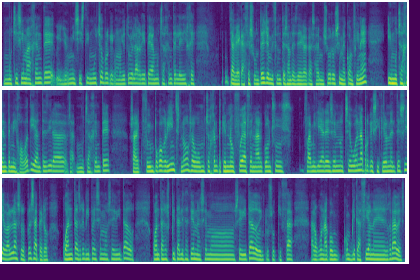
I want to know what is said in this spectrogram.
muchísima gente, yo me insistí mucho porque como yo tuve la gripe, a mucha gente le dije que había que hacerse un test. Yo me hice un test antes de ir a casa de mis suegros y me confiné. Y mucha gente me dijo, Boti, antes de ir a. O sea, mucha gente. O sea, fui un poco grinch, ¿no? O sea, hubo mucha gente que no fue a cenar con sus familiares en Nochebuena porque se hicieron el test y llevaron la sorpresa. Pero ¿cuántas gripes hemos evitado? ¿Cuántas hospitalizaciones hemos evitado? Incluso quizá alguna con complicaciones graves.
